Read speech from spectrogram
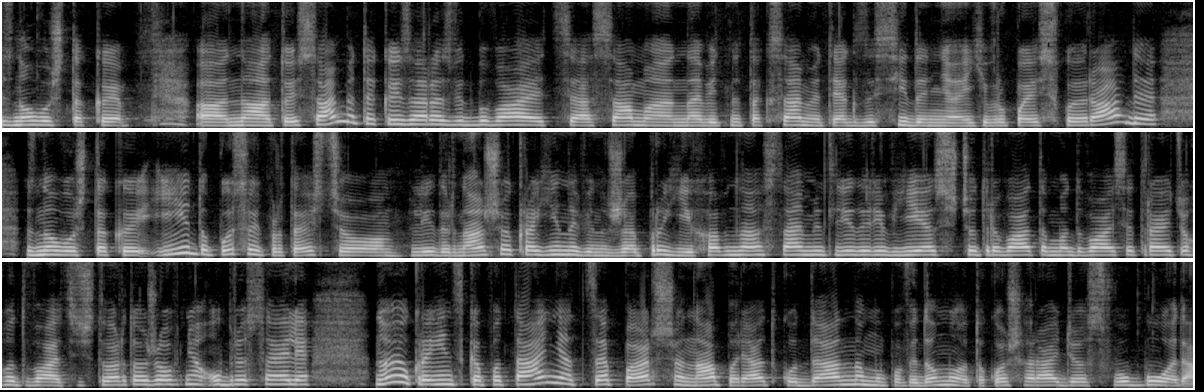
Знову ж таки на той саміт, який зараз відбувається, саме навіть не так саміт, як засідання Європейської ради, знову ж таки, і дописують про те, що лідер нашої країни він вже приїхав на саміт лідерів ЄС, що триватиме 23-24 жовтня у Брюсселі. Ну і українське питання це перше на порядку денному. Повідомило також Радіо Свобода.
